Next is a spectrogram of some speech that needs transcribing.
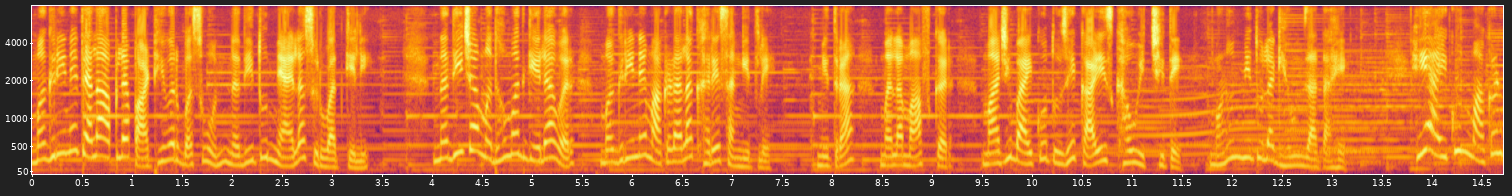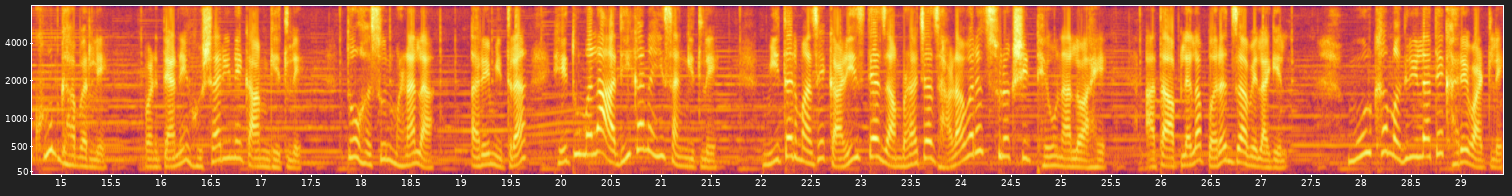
मगरीने त्याला आपल्या पाठीवर बसवून नदीतून न्यायला सुरुवात केली. नदीच्या मधोमध गेल्यावर मगरीने माकडाला खरे सांगितले मित्रा मला माफ कर माझी बायको तुझे काळीज खाऊ इच्छिते म्हणून मी तुला घेऊन जात आहे. हे ऐकून माकड खूप घाबरले पण त्याने हुशारीने काम घेतले. तो हसून म्हणाला अरे मित्रा हे तू मला आधी का नाही सांगितले? मी तर माझे काळीज त्या जांभळाच्या झाडावरच सुरक्षित ठेवून आलो आहे. आता आपल्याला परत जावे लागेल. मूर्ख मगरीला ते खरे वाटले.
